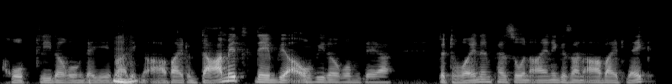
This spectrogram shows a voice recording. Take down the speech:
Grobgliederung der jeweiligen mhm. Arbeit. Und damit nehmen wir auch wiederum der betreuenden Person einiges an Arbeit weg,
